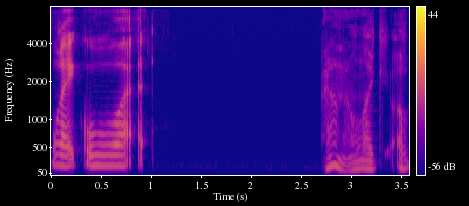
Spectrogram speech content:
Like what? I don't know, like a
